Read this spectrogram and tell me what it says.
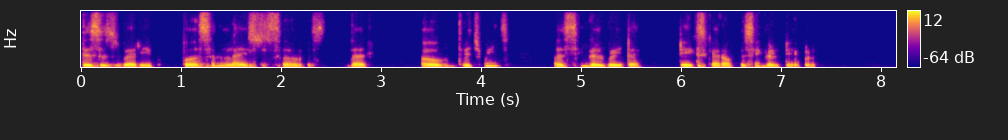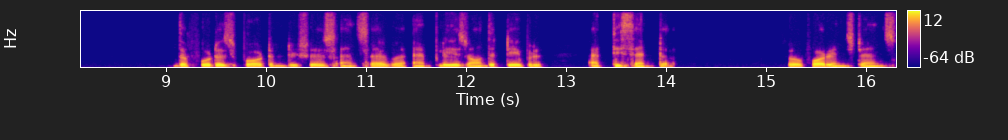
This is very personalized service that oh, which means a single waiter takes care of a single table. The food is brought in dishes and server and placed on the table at the center. So for instance,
